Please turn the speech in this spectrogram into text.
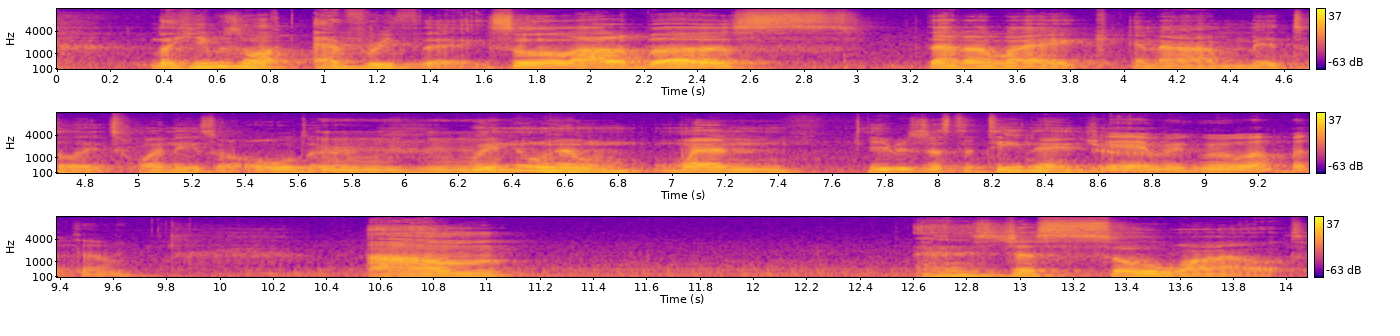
like he was on everything. So a lot of us that are like in our mid to late twenties or older, we knew him when he was just a teenager. yeah, we grew up with them. Um, and it's just so wild.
